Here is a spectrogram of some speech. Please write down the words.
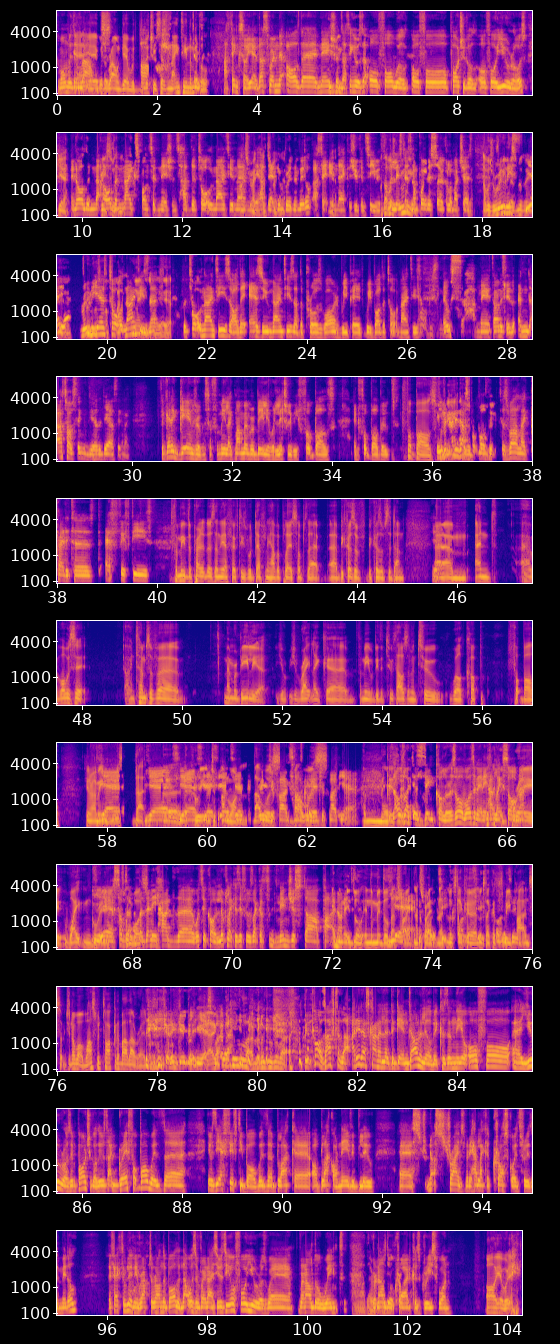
The one with the round. yeah, with the round. Yeah, with Oh. literally says ninety in the middle. I think so, yeah. That's when all the nations, I think it was the 04 World, 04 Portugal, 04 Euros, Yeah, and all the Greece all the Nike sponsored nations had the total 90 in there That's and right, they had their right, number in the middle. I say in there because you can see me. For the listeners, Rooney. I'm putting a circle on my chest. that was Rooney. Rooney's, yeah, yeah. Rooney was total 90s yeah, there. Yeah, yeah, The total 90s or the Air Zoom 90s that the pros wore, and we paid, we bought the total 90s. yeah. Obviously. It was, ah, mate, honestly. And that's what I was thinking the other day. I was thinking, like, forget a games room and stuff. For me, like, my memorabilia would literally be footballs and football boots. Footballs. For Even me, I Adidas would- football boots as well, like Predators, F50s. for me, the Predators and the F50s would definitely have a place up there uh, because of because of Zidane. Yeah. Um, and uh, what was it? Oh, in terms of uh, memorabilia, you you're right. Like uh, for me, it would be the 2002 World Cup football. You know what I mean? Yes, that yes, uh, yes, Korea yes, Japan yes, one. yes. That Korea, was Japan, South that Korea, was Japan, yeah. Because that was like a zinc color as well, wasn't it? He It had like, a sort of a, white and grey. yeah, something. But then he had the what's it called? It looked like as if it was like a ninja star in pattern the on it. middle, in the middle. That's Yeah, right. That's right. That looks like a quality, looks like a quality. three pattern. So, do you know what? Whilst we're talking about that, right? you gotta Google it. yes, I'm gonna. Google that. I'm gonna Google that. because after that, Adidas kind of let the game down a little bit because in the 04 uh, Euros in Portugal, it was that grey football with uh, it was the F50 ball with the black uh, or black or navy blue, uh, stri- not stripes, but it had like a cross going through the middle. Effectively, and he wrapped around the ball, and that wasn't very nice. It was the 04 Euros where Ronaldo winked, Ah, there it is. Ronaldo cried because Greece won. Oh yeah.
